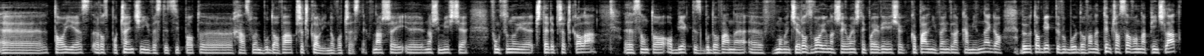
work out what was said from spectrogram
E, to jest rozpoczęcie inwestycji pod e, hasłem budowa przedszkoli nowoczesnych. W, naszej, e, w naszym mieście funkcjonuje cztery przedszkola. Są to obiekty zbudowane w momencie rozwoju naszej łęcznej, pojawienia się kopalni węgla kamiennego. Były to obiekty wybudowane tymczasowo na 5 lat,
